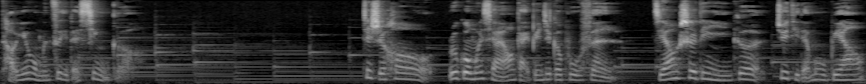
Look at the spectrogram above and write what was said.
讨厌我们自己的性格。这时候，如果我们想要改变这个部分，只要设定一个具体的目标，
